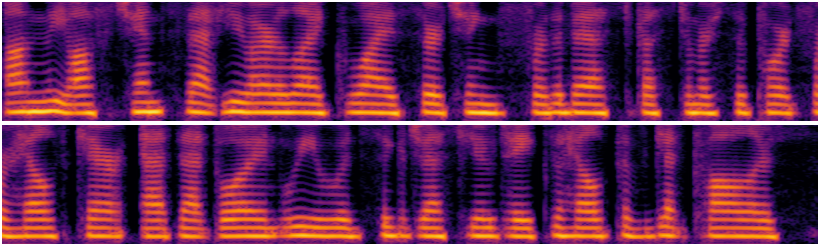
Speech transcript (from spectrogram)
On the off chance that you are likewise searching for the best customer support for healthcare, at that point we would suggest you take the help of Get Callers.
